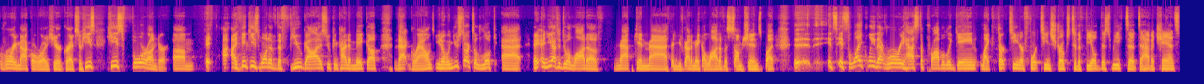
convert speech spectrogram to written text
Rory McIlroy here, Greg. So he's he's four under. Um, I think he's one of the few guys who can kind of make up that ground. You know, when you start to look at, and you have to do a lot of napkin math and you've got to make a lot of assumptions but uh, it's it's likely that Rory has to probably gain like 13 or 14 strokes to the field this week to to have a chance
